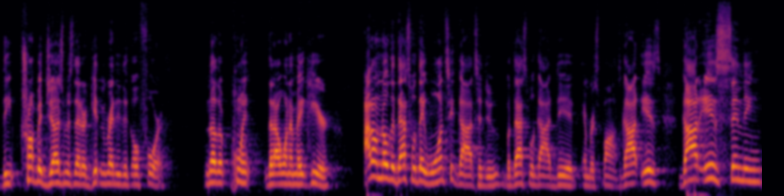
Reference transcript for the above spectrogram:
the trumpet judgments that are getting ready to go forth. Another point that I want to make here I don't know that that's what they wanted God to do, but that's what God did in response. God is God is sending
